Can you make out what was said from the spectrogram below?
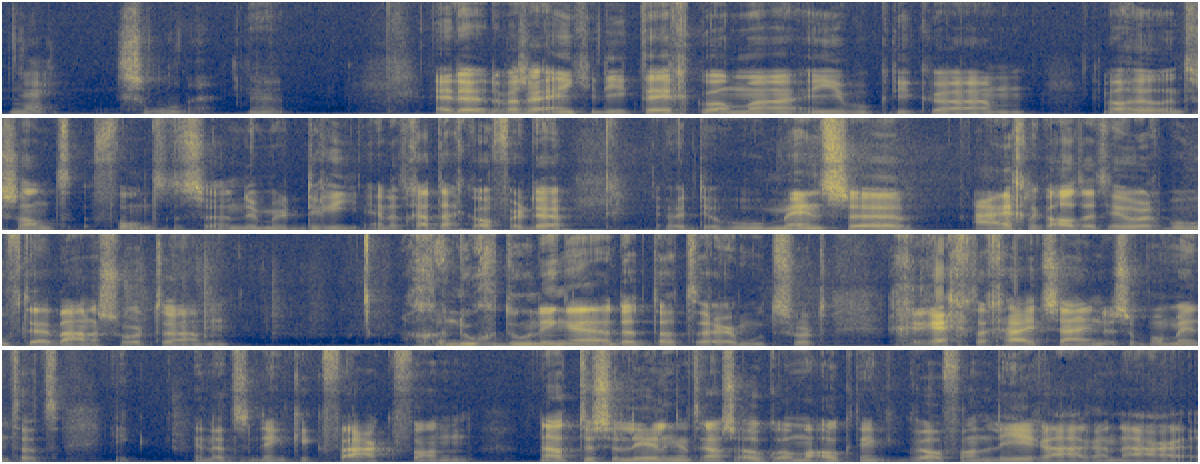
Nee. Zonde. Ja. Hey, er, er, was er eentje die ik tegenkwam uh, in je boek die ik... Um wel heel interessant vond. Dat is uh, nummer drie. En dat gaat eigenlijk over de, de, hoe mensen eigenlijk altijd heel erg behoefte hebben aan een soort um, genoegdoening. Hè? Dat, dat er moet een soort gerechtigheid zijn. Dus op het moment dat ik, en dat is denk ik vaak van, nou tussen leerlingen trouwens ook wel, maar ook denk ik wel van leraren naar,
